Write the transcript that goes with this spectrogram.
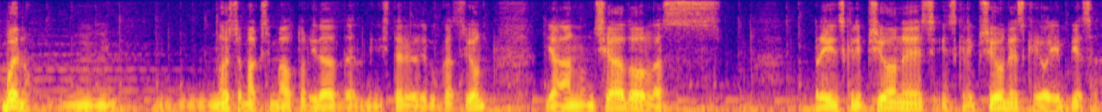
Bueno, mm, nuestra máxima autoridad del Ministerio de Educación ya ha anunciado las preinscripciones, inscripciones que hoy empiezan.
